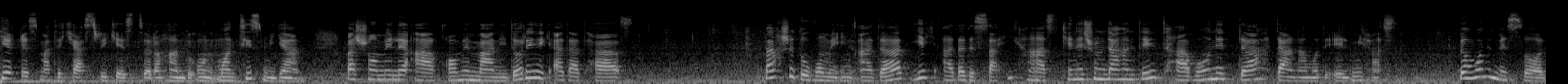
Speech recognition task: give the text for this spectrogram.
یک قسمت کسری که اصطلاحا به اون مانتیس میگن و شامل ارقام معنیدار یک عدد هست. بخش دوم این عدد یک عدد صحیح هست که نشون دهنده توان ده در نماد علمی هست. به عنوان مثال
